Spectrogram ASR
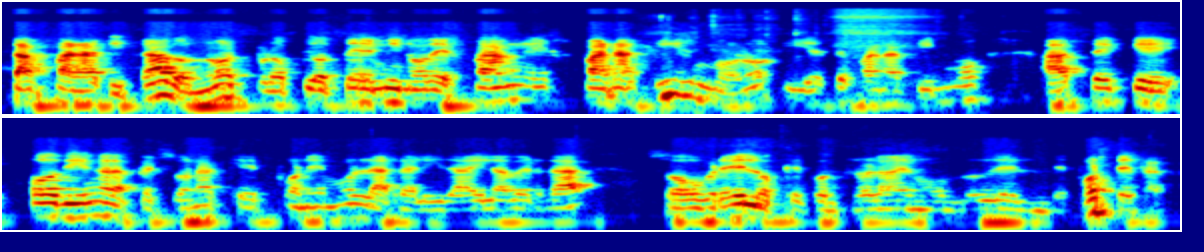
están fanatizados, ¿no? El propio término de fan es fanatismo, ¿no? Y ese fanatismo hace que odien a las personas que exponemos la realidad y la verdad sobre los que controlan el mundo del deporte, tanto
